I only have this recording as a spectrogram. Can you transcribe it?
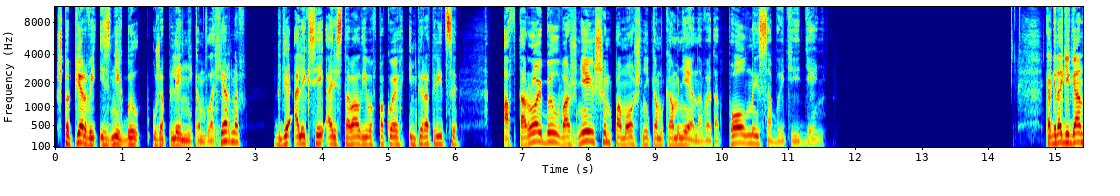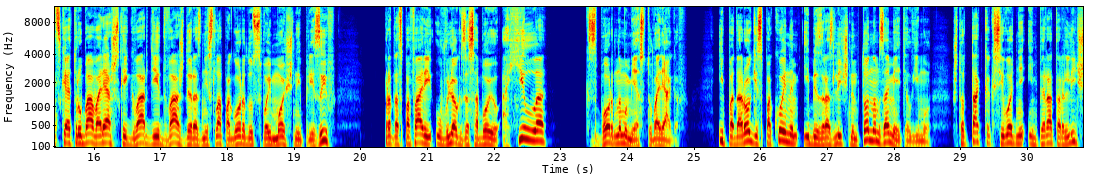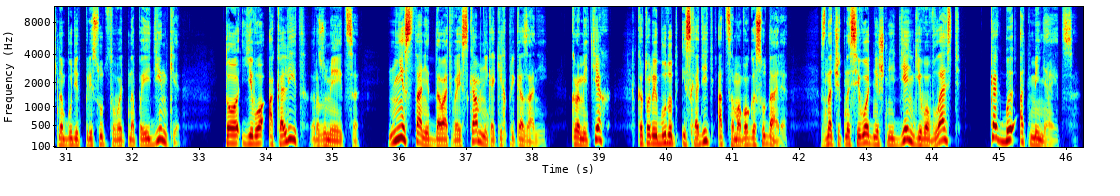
что первый из них был уже пленником в Лахернов, где Алексей арестовал его в покоях императрицы, а второй был важнейшим помощником Камнена в этот полный событий день. Когда гигантская труба варяжской гвардии дважды разнесла по городу свой мощный призыв, Протоспофарий увлек за собою Ахилла к сборному месту варягов. И по дороге спокойным и безразличным тоном заметил ему, что так как сегодня император лично будет присутствовать на поединке, то его акалит, разумеется, не станет давать войскам никаких приказаний, кроме тех, которые будут исходить от самого государя. Значит, на сегодняшний день его власть как бы отменяется.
